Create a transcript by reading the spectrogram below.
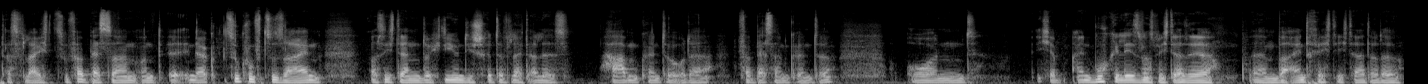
das vielleicht zu verbessern und äh, in der Zukunft zu sein, was ich dann durch die und die Schritte vielleicht alles haben könnte oder verbessern könnte. Und ich habe ein Buch gelesen, was mich da sehr ähm, beeinträchtigt hat oder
